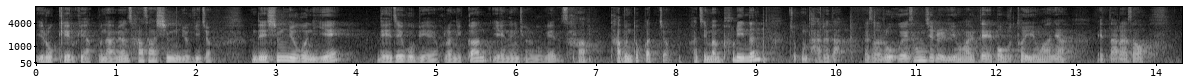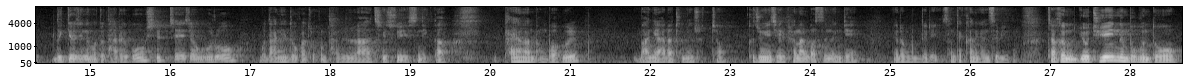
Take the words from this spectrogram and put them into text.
이렇게 이렇게 약분하면 4, 4, 16이죠. 근데 16은 2의 4제곱이에요. 그러니까 얘는 결국에 4. 답은 똑같죠. 하지만 풀이는 조금 다르다. 그래서 로그의 성질을 이용할 때 뭐부터 이용하냐에 따라서 느껴지는 것도 다르고 실제적으로 뭐 난이도가 조금 달라질 수 있으니까 다양한 방법을 많이 알아두면 좋죠. 그 중에 제일 편한 거 쓰는 게 여러분들이 선택하는 연습이고. 자, 그럼 요 뒤에 있는 부분도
